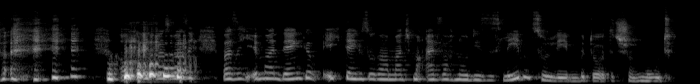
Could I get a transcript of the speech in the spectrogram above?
Auch etwas, was ich, was ich immer denke, ich denke sogar manchmal einfach nur dieses Leben zu leben bedeutet schon Mut.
